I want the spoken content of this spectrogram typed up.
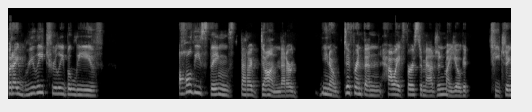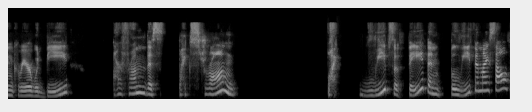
but i really truly believe all these things that i've done that are you know different than how i first imagined my yoga teaching career would be are from this like strong like leaps of faith and belief in myself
